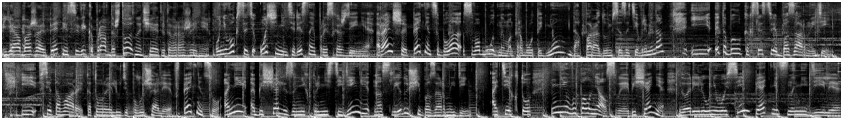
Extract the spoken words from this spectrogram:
Я обожаю пятницы. Вика, правда, что означает это выражение? У него, кстати, очень интересное происхождение. Раньше пятница была свободным от работы днем, да, порадуемся за те времена, и это был, как следствие, базарный день. И все товары, которые люди получали в пятницу, они обещали за них принести деньги на следующий базарный день. А те, кто не выполнял свои обещания, говорили, у него 7 пятниц на неделе.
